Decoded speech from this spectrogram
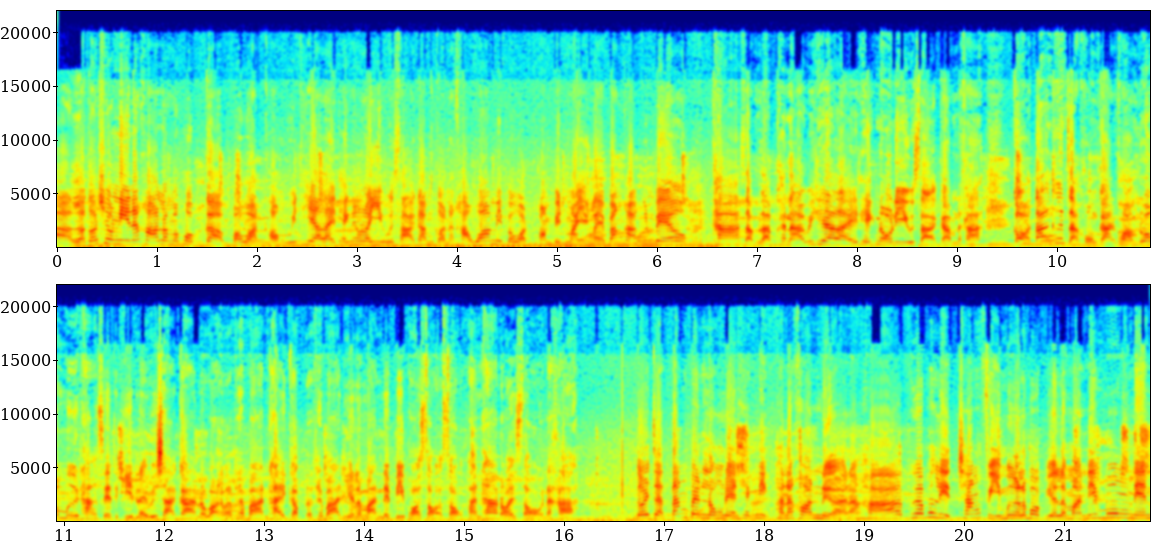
ค่ะแล้วก็ช่วงนี้นะคะเรามาพบกับประวัติของวิทยาลัยเทคโนโลยีอุตสาหกรรมก่อนนะคะ ว่ามีประวัติความเป็นมาอย่างไรบ้างคะคุณเบล ค่ะสำหรับคณะวิทยาลัยเทคโนโลยีอุตสาหกรรมนะคะ ก่อตั้งขึ้นจากโครงการความร่วมมือทางเศรษฐกิจและวิชาการระหว่างรัฐบาลไทยกับรัฐบาลเยอรมันในปี พศ 2502 นะคะ โดยจัดตั้งเป็นโรงเรียนเทคนิคพระนครเหนือนะคะ เพื่อผลิตช่างฝีมือระบบเยอรมันที่มุ่งเน้น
